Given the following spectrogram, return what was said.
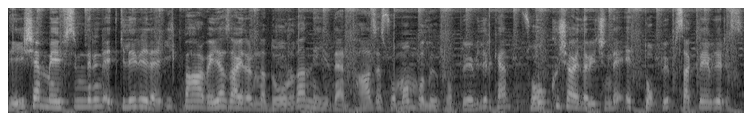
Değişen mevsimlerin etkileriyle ilkbahar ve yaz aylarında doğrudan nehirden taze somon balığı toplayabilirken soğuk kış ayları içinde et toplayıp saklayabiliriz.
